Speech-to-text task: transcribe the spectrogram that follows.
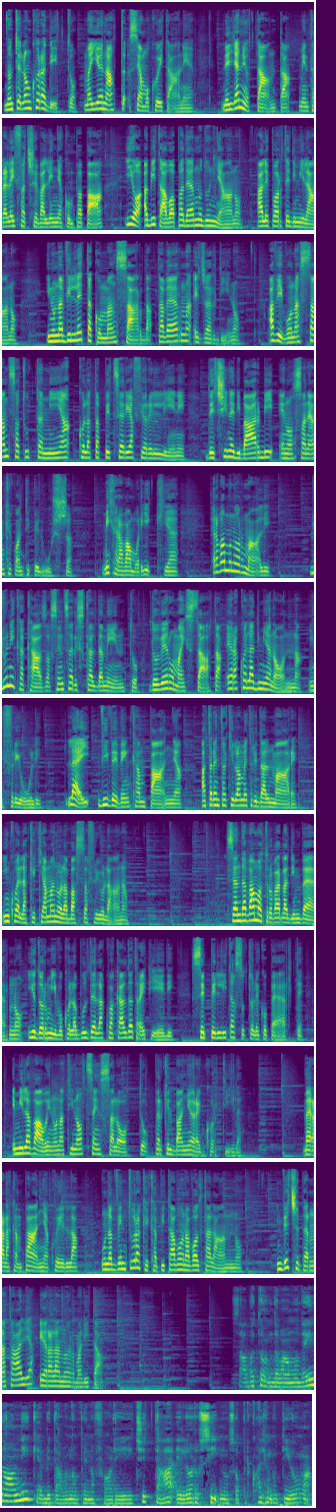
Non te l'ho ancora detto, ma io e Nat siamo coetanee. Negli anni Ottanta, mentre lei faceva legna con papà, io abitavo a Paderno Dugnano, alle porte di Milano, in una villetta con mansarda, taverna e giardino. Avevo una stanza tutta mia con la tappezzeria a fiorellini, decine di Barbie e non so neanche quanti peluche. Mica eravamo ricchi, eh. Eravamo normali. L'unica casa senza riscaldamento dove ero mai stata era quella di mia nonna, in Friuli. Lei viveva in campagna, a 30 km dal mare, in quella che chiamano la Bassa Friulana. Se andavamo a trovarla d'inverno, io dormivo con la bull dell'acqua calda tra i piedi, seppellita sotto le coperte, e mi lavavo in una tinozza in salotto perché il bagno era in cortile. Ma era la campagna quella, un'avventura che capitava una volta l'anno. Invece per Natalia era la normalità. Sabato andavamo dai nonni che abitavano appena fuori città e loro sì, non so per quale motivo, ma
